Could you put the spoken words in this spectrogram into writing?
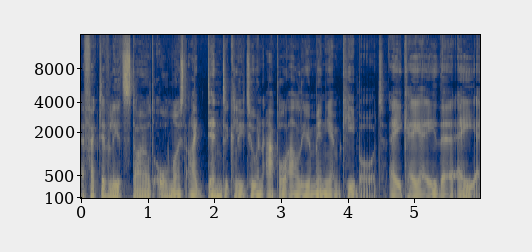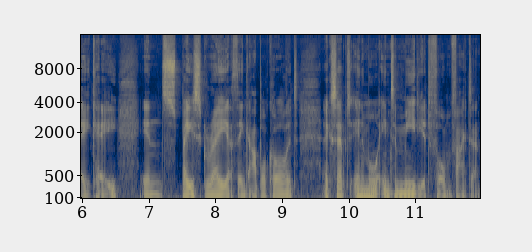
Effectively it's styled almost identically to an Apple aluminium keyboard, aka the AAK, in space grey I think Apple call it, except in a more intermediate form factor.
